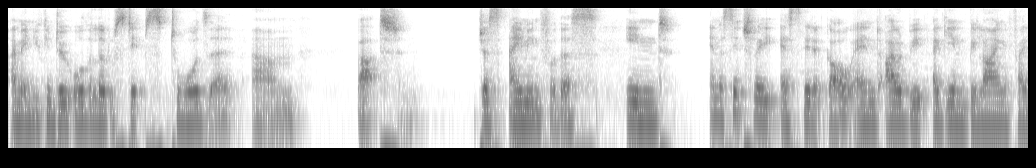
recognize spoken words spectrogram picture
I mean, you can do all the little steps towards it, um, but just aiming for this end and essentially aesthetic goal. And I would be again be lying if I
